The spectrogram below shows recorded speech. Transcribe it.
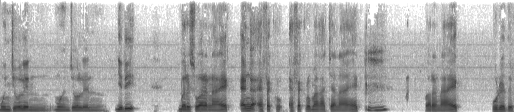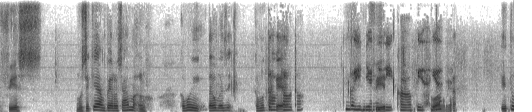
munculin munculin. Jadi bara suara naik eh enggak efek efek rumah kaca naik mm, suara naik udah the fish musiknya hampir sama loh. Kamu tahu gak sih? Kamu tuh tahu kayak tahu tahu. Enggak Fit, sih. Kalau suara. Itu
